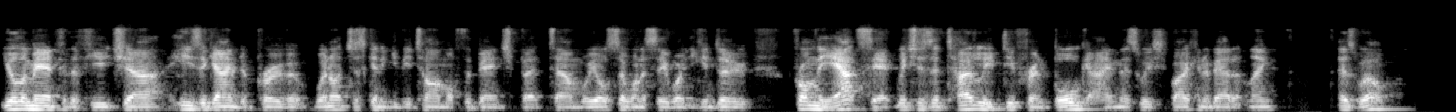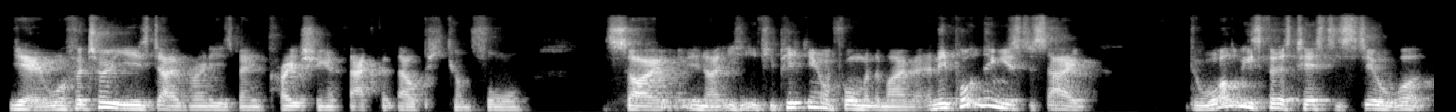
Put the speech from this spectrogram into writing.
you're the man for the future. Here's a game to prove it. We're not just going to give you time off the bench, but um, we also want to see what you can do from the outset, which is a totally different ball game, as we've spoken about at length as well. Yeah, well, for two years, Dave Rennie has been preaching a fact that they'll pick on form. So, you know, if you're picking on form at the moment, and the important thing is to say the Wallabies' first test is still what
